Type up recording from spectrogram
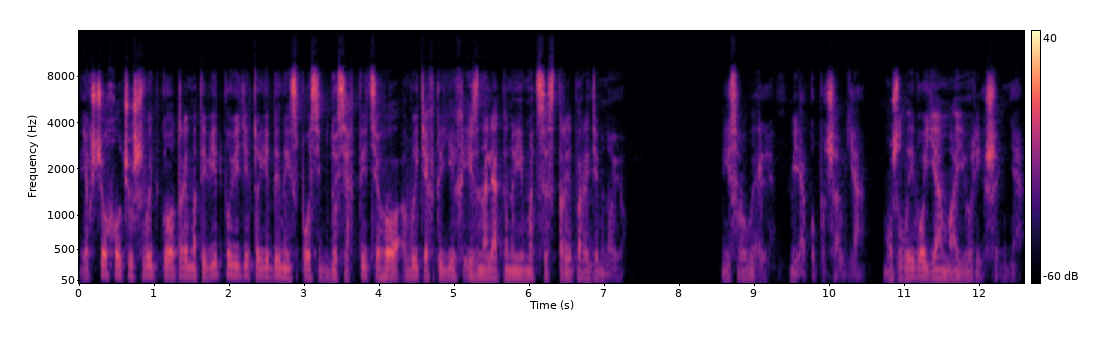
Якщо хочу швидко отримати відповіді, то єдиний спосіб досягти цього витягти їх із наляканої медсестри переді мною. Міс Рувель, м'яко почав я, можливо, я маю рішення.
